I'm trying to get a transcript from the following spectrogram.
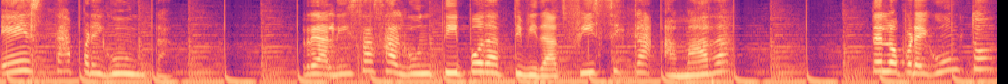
esta pregunta. ¿Realizas algún tipo de actividad física, amada? Te lo pregunto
